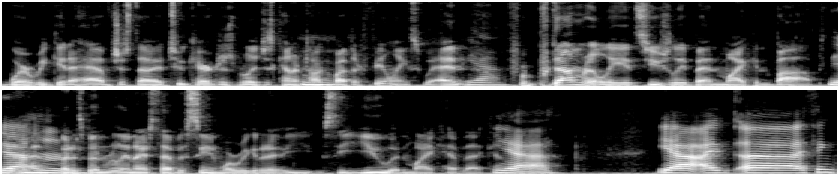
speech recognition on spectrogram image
where we get to have just uh, two characters really just kind of talk about their feelings. And Yeah. for predominantly, it's usually been Mike and Bob. Yeah. But it's been really nice to have a scene where we get to see you and Mike have that kind of. Yeah, yeah. I uh, I think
